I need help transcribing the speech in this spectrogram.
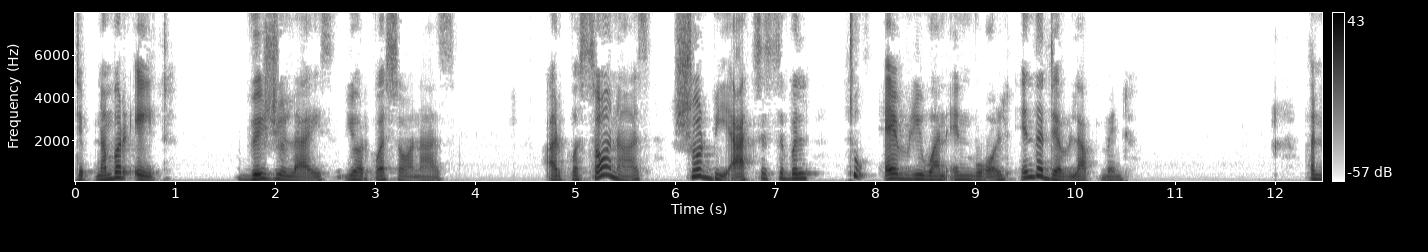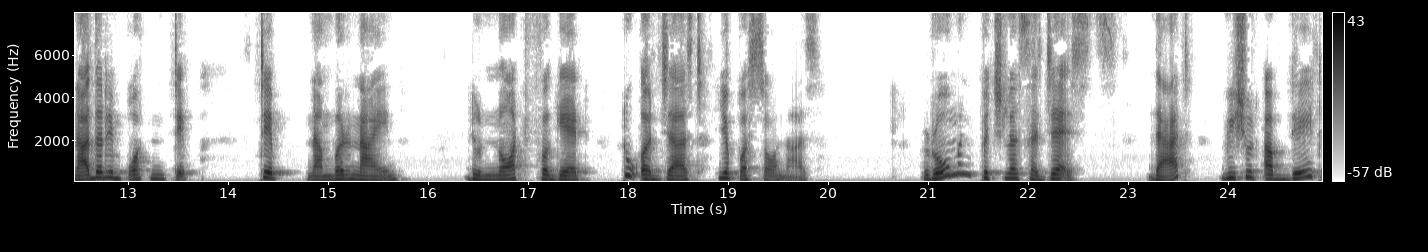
Tip number 8. Visualize your personas. Our personas should be accessible to everyone involved in the development. Another important tip. Tip number 9 do not forget to adjust your personas. Roman Pichler suggests that we should update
